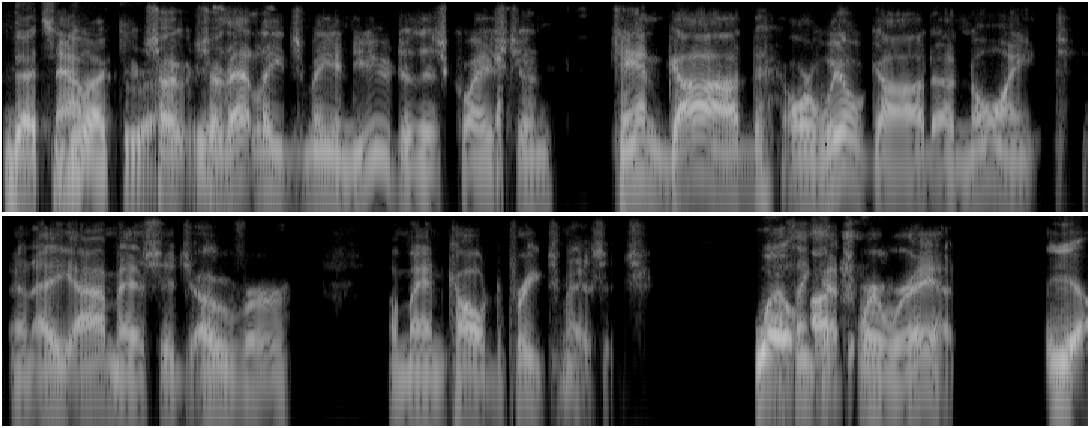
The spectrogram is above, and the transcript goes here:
That's Now, exactly right. So yeah. so that leads me and you to this question. Can God or will God anoint an AI message over a man called to preach message? well, I think I that's where we're at. Yeah,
